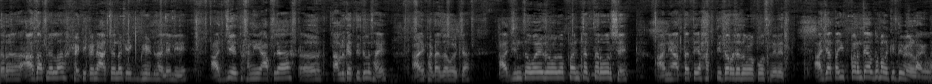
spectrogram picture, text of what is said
तर आज आपल्याला ह्या ठिकाणी अचानक एक भेट झालेली आहे. आजी आहेत आणि आपल्या तालुक्यात तिथलंच आहे आळेफाटाजवळच्या. आजींचं वय जवळजवळ पंच्याहत्तर वर्ष आहे. आणि आता ते हत्ती दरवाजाजवळ पोहोचलेले आहेत. आजी आता इथपर्यंत यायला तुम्हाला किती वेळ लागला?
